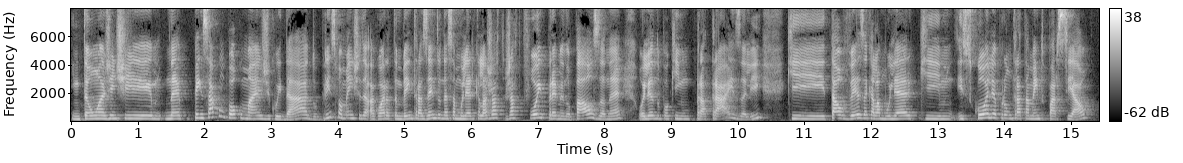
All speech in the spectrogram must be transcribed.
Então a gente, né, pensar com um pouco mais de cuidado, principalmente agora também trazendo nessa mulher que ela já, já foi pré-menopausa, né? Olhando um pouquinho para trás ali, que talvez aquela mulher que escolha por um tratamento parcial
